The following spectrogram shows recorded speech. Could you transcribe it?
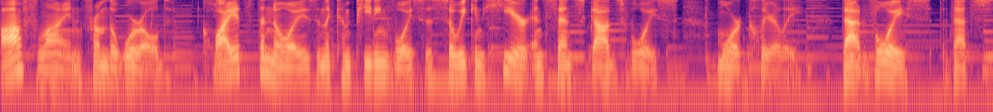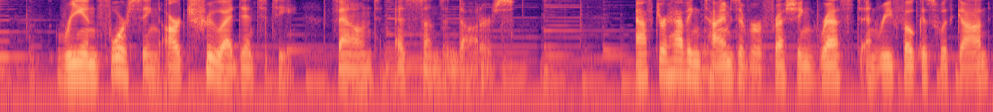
offline from the world quiets the noise and the competing voices so we can hear and sense God's voice more clearly. That voice that's reinforcing our true identity found as sons and daughters. After having times of refreshing rest and refocus with God,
